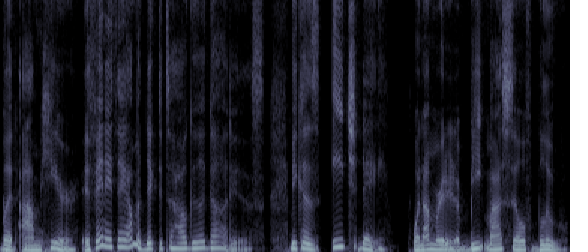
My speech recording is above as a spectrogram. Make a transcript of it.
but I'm here. If anything, I'm addicted to how good God is. Because each day when I'm ready to beat myself blue,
